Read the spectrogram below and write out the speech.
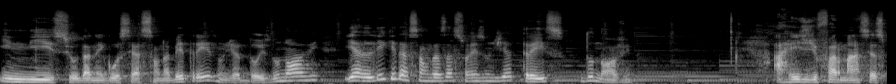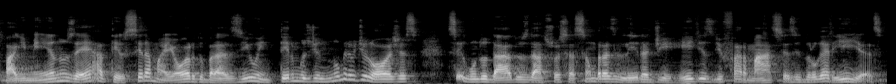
início da negociação na B3 no dia 2 do 9 e a liquidação das ações no dia 3 do 9. A rede de farmácias Pague Menos é a terceira maior do Brasil em termos de número de lojas, segundo dados da Associação Brasileira de Redes de Farmácias e Drogarias.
